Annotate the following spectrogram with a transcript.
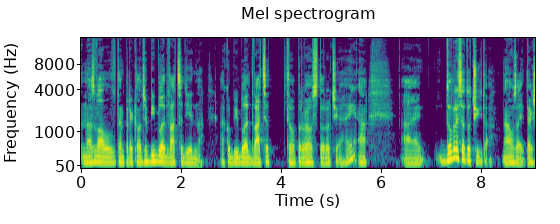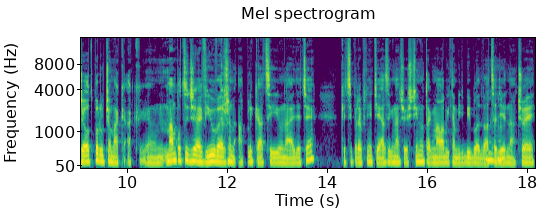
nazval ten preklad, že Bible 21, ako Bible 21. storočia. Hej? A, a dobre sa to číta, naozaj. Takže odporúčam, ak, ak mám pocit, že aj View version aplikáciu ju nájdete, keď si prepnete jazyk na češtinu, tak mala by tam byť Bible 21, uh-huh. čo je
